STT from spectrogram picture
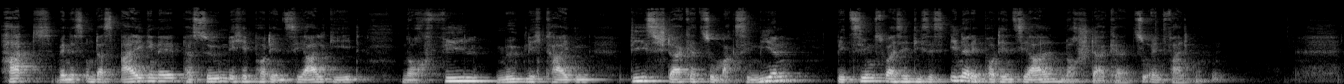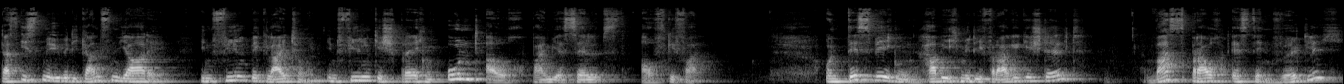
hat, wenn es um das eigene persönliche Potenzial geht, noch viel Möglichkeiten, dies stärker zu maximieren bzw. dieses innere Potenzial noch stärker zu entfalten. Das ist mir über die ganzen Jahre in vielen Begleitungen, in vielen Gesprächen und auch bei mir selbst aufgefallen. Und deswegen habe ich mir die Frage gestellt, was braucht es denn wirklich,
